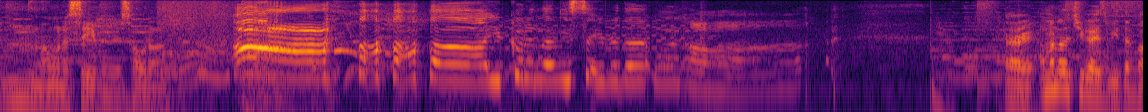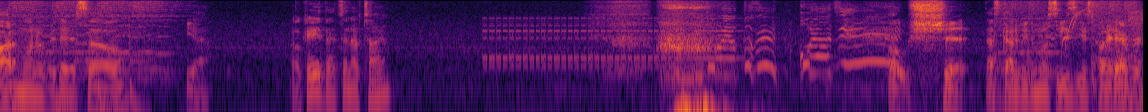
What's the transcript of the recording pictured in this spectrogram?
Mmm, I want to savor this. Hold on. Ah! You couldn't let me savor that one. Ah. Alright, I'm gonna let you guys read the bottom one over there, so... Yeah. Okay, that's enough time. oh shit, that's gotta be the most easiest fight ever.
